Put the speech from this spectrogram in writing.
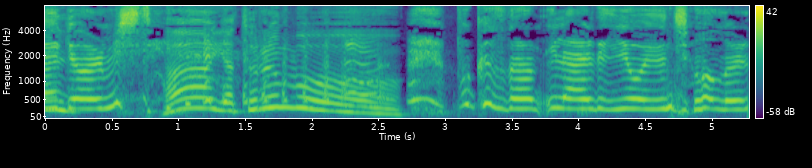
sen- görmüştü. Ha yatırım bu. Bu kızdan ileride iyi oyuncu olur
